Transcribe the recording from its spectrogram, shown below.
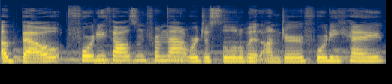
about 40,000 from that. We're just a little bit under 40K.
